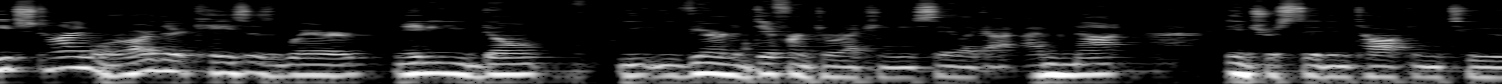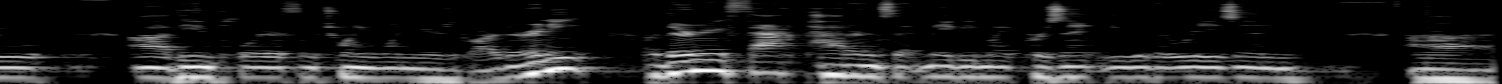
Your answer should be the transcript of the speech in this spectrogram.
each time, or are there cases where maybe you don't you, you veer in a different direction? You say like I, am not interested in talking to uh, the employer from 21 years ago. Are there any are there any fact patterns that maybe might present you with a reason uh,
